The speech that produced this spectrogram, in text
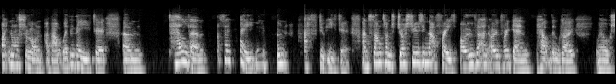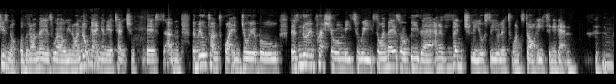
quite nonchalant about whether they eat it. Um, tell them that's okay. You don't have to eat it. And sometimes just using that phrase over and over again help them go, well, she's not bothered. I may as well. You know, I'm not getting any attention for this. Um, the mealtime's quite enjoyable. There's no pressure on me to eat, so I may as well be there. And eventually, you'll see your little one start eating again.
